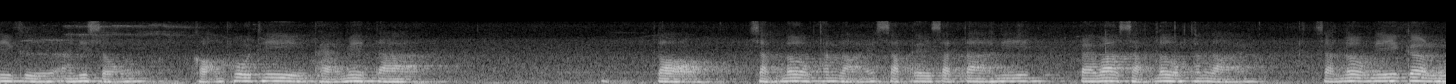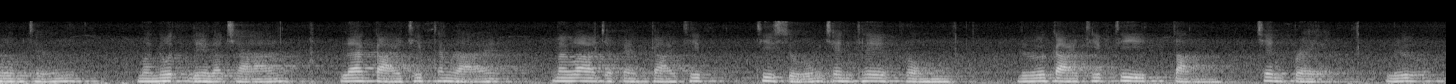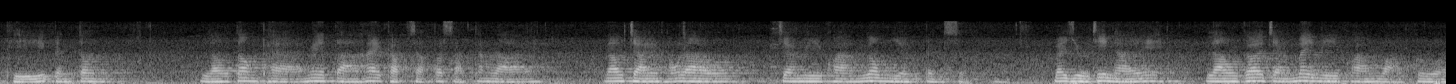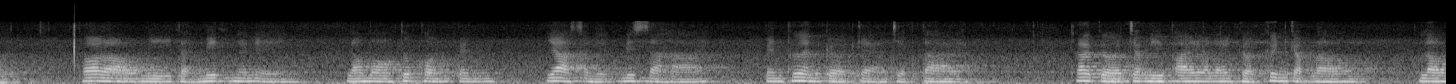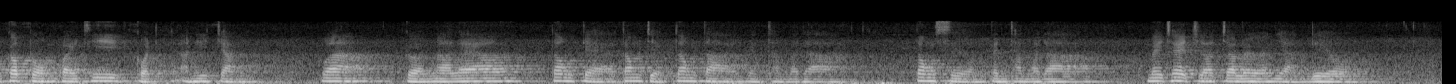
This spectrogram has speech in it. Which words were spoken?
นี่คืออนิสงส์ของผู้ที่แผ่เมตตา ต่อสัตว์โลกทั้งหลาย สัพเพสัตตานี้ แปลว่าสัตว์โลกทั้งหลาย สัตว์โลกนี้ก็รวมถึงมนุษย์เดรัจฉานและกายทิพย์ทั้งหลาย ไม่ว่าจะเป็นกายทิพย์ที่สูงเช่นเทพพรหมหรือกายทิพย์ที่ต่ำเช่นเปรตหรือผีเป็นต้น เราต้องแผ่เมตตาให้กับสรรพสัตว์ทั้งหลาย เราใจของเราจะมีความร่มเย็นเป็นสุขไปอยู่ที่ไหน เราก็จะไม่มีความหวาดกลัว เพราะเรามีแต่มิตรนั่นเอง เรามองทุกคนเป็นญาติสนิทมิตรสหาย เป็นเพื่อนเกิดแก่เจ็บตาย ถ้าเกิดจะมีภัยอะไรเกิดขึ้นกับเรา เราก็ปรงไปที่กฎอนิจจัง ว่าเกิดมาแล้วต้องแก่ต้องเจ็บต้องตายเป็นธรรมดา ต้องเสื่อมเป็นธรรมดา ไม่ใช่จะเจริญอย่างเดียว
